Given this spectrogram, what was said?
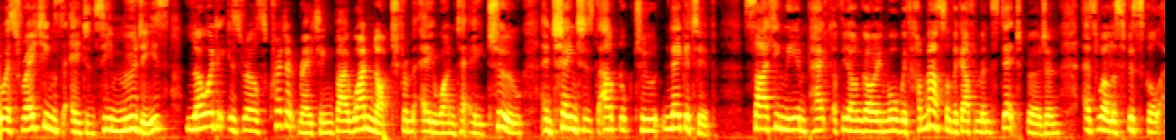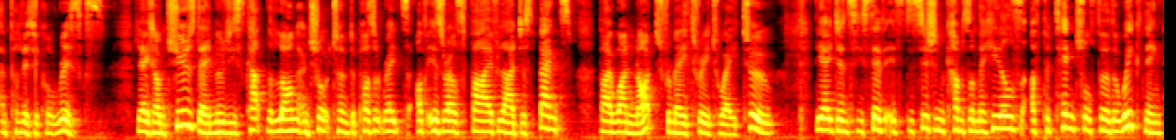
US ratings agency Moody's lowered Israel's credit rating by one notch from A1 to A2 and changed its outlook to negative citing the impact of the ongoing war with Hamas on the government's debt burden, as well as fiscal and political risks. Late on Tuesday, Moody's cut the long and short term deposit rates of Israel's five largest banks by one notch from A3 to A2. The agency said its decision comes on the heels of potential further weakening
